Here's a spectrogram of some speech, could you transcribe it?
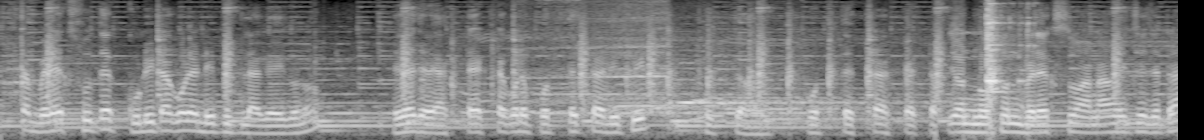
একটা ব্রেক শুতে কুড়িটা করে রিপিট লাগে এগুলো। ঠিক আছে? একটা একটা করে প্রত্যেকটা রিপিট করতে হয়। প্রত্যেকটা একটা একটা নতুন ব্রেক শু আনা হয়েছে যেটা,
